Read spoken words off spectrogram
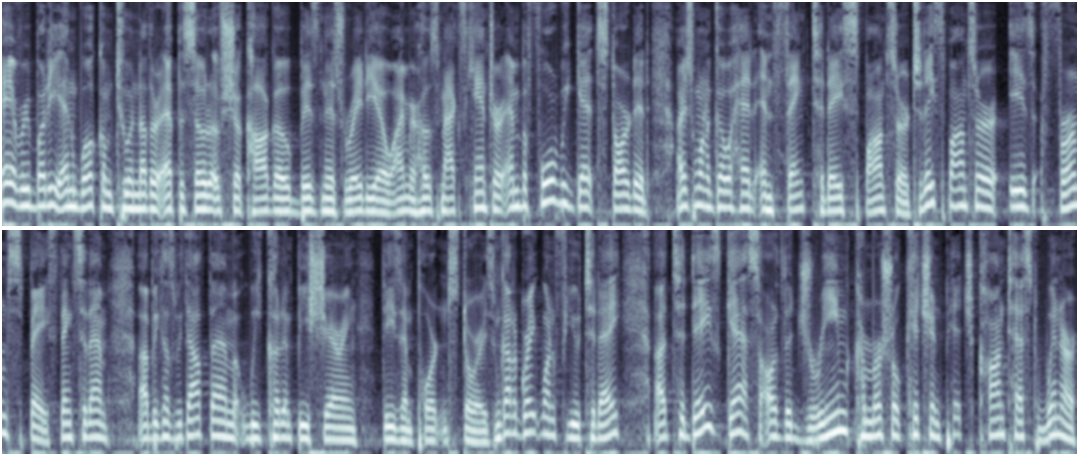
Hey, everybody, and welcome to another episode of Chicago Business Radio. I'm your host, Max Cantor. And before we get started, I just want to go ahead and thank today's sponsor. Today's sponsor is FirmSpace. Thanks to them, uh, because without them, we couldn't be sharing these important stories. We've got a great one for you today. Uh, today's guests are the Dream Commercial Kitchen Pitch Contest winner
